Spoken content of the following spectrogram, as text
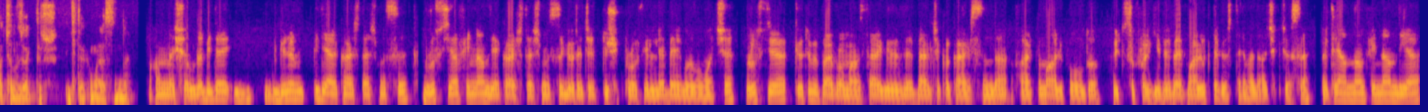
açılacaktır iki takım arasında. Anlaşıldı. Bir de günün bir diğer karşılaşması Rusya-Finlandiya karşılaşması görece düşük profilli B grubu maçı. Rusya kötü bir performans sergiledi. Belçika karşısında farklı mağlup oldu. 3-0 gibi ve varlık da gösteremedi açıkçası. Öte yandan Finlandiya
